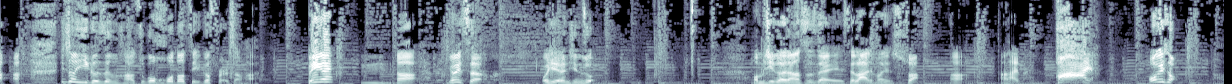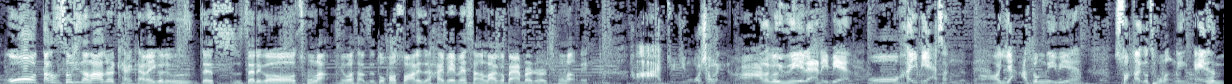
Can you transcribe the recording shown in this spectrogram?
你说一个人哈，如果活到这个份儿上哈，不应该。嗯啊，有一次，我记得很清楚，我们几个当时在在哪个地方去耍啊？哪个地方？哎呀，我跟你说。我当时手机上拿这儿看，看了一个那种在在那个冲浪的，哇啥子多好耍的，在海边边上拿个板板在那儿冲浪的。啊，最近我晓得啊，那个越南那边哦，海边上啊，芽庄那边耍那个冲浪的爱很。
